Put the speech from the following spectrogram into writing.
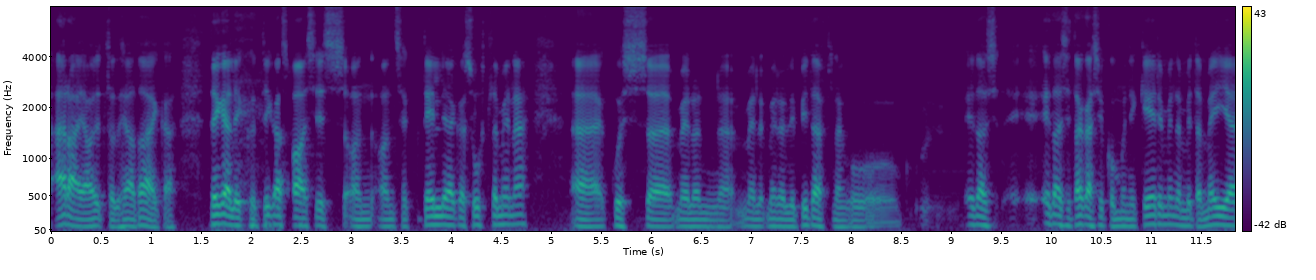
ära ja ütled head aega. tegelikult igas faasis on, on see tellijaga suhtlemine Äh, kus äh, meil on, meil, meil oli pidev nagu edasi, edasi-tagasi kommunikeerimine, mida meie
